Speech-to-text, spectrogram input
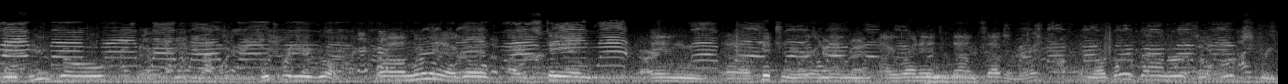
So if you go, which way do you go? Well, normally I go, I stay in in uh, Kitchener and then I run in down 7, right? You know, go down Erb, Erb Street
